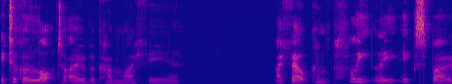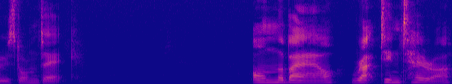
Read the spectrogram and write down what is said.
It took a lot to overcome my fear. I felt completely exposed on deck. On the bow, wrapped in terror,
